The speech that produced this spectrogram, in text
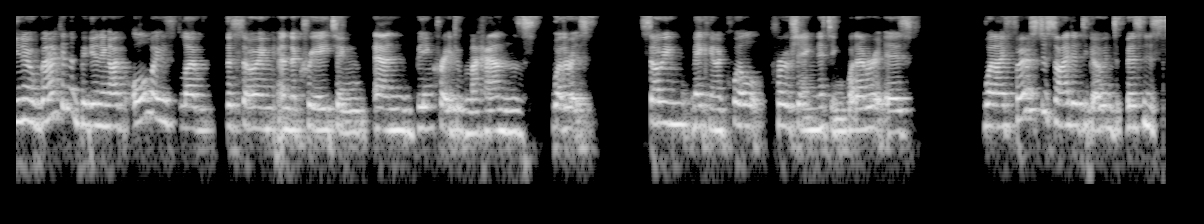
You know, back in the beginning, I've always loved the sewing and the creating and being creative with my hands, whether it's sewing, making a quilt, crocheting, knitting, whatever it is. When I first decided to go into business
